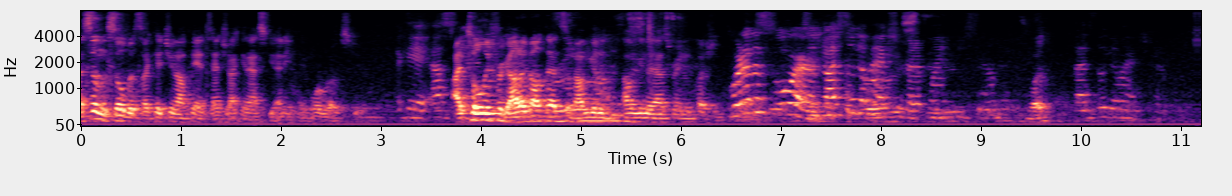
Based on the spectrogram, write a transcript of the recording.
I said on the syllabus, I kid you not paying attention. I can ask you anything or roast you. Okay, ask I totally forgot about that, so now I'm gonna I'm gonna ask random questions. What are the four? So do I still get my extra credit point? What? Do I still get my extra credit point?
